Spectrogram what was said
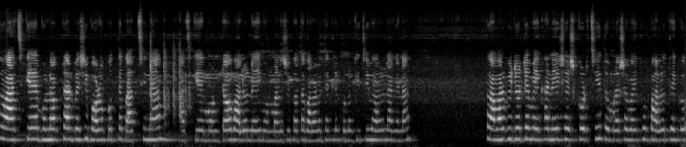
তো আজকে ব্লগটা আর বেশি বড় করতে পারছি না। আজকে মনটাও ভালো নেই, মন মানসিকতা ভালো না থাকলে কোনো কিছুই ভালো লাগে না। তো আমার ভিডিওটি আমি এখানেই শেষ করছি। তোমরা সবাই খুব ভালো থেকো।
